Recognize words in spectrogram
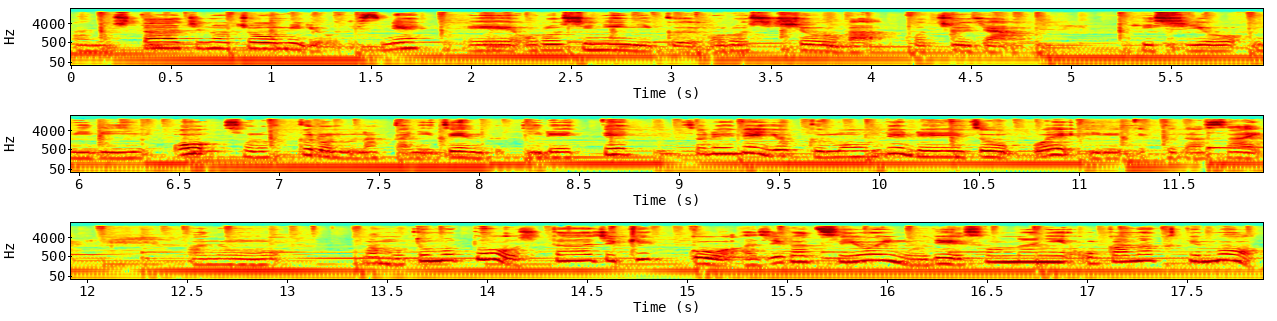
あの下味の調味料ですね、えーおろしにんにくおろし生姜コチュジャンひしおみりんをその袋の中に全部入れてそれでよく揉んで冷蔵庫へ入れてください。あのもともと下味結構味が強いのでそんなに置かなくても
